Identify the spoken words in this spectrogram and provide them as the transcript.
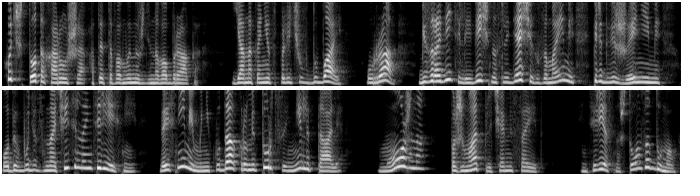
Хоть что-то хорошее от этого вынужденного брака. Я, наконец, полечу в Дубай. Ура! Без родителей, вечно следящих за моими передвижениями, отдых будет значительно интереснее. Да и с ними мы никуда, кроме Турции, не летали. Можно? Пожимает плечами Саид. Интересно, что он задумал?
